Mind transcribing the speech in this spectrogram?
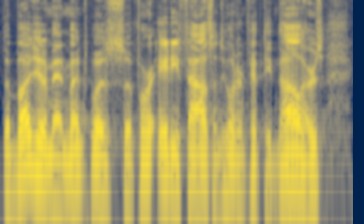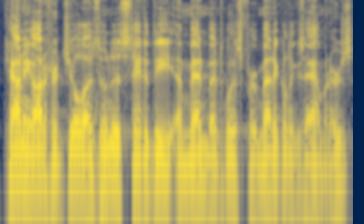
The budget amendment was for $80,250. County Auditor Jill Azuna stated the amendment was for medical examiners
